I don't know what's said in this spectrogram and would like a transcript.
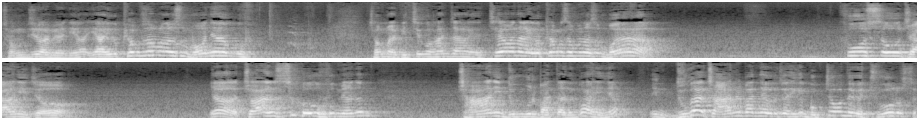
정지 화면이야? 야, 이거 평서문어수 뭐냐고. 정말 미치고 환장해. 채원아, 이거 평서문어수 뭐야? Who so John이죠. 야, who면은 John이 누구를 봤다는 거 아니냐? 누가 John을 봤냐 그러잖아. 이게 목적어인데 왜 주어로 써?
